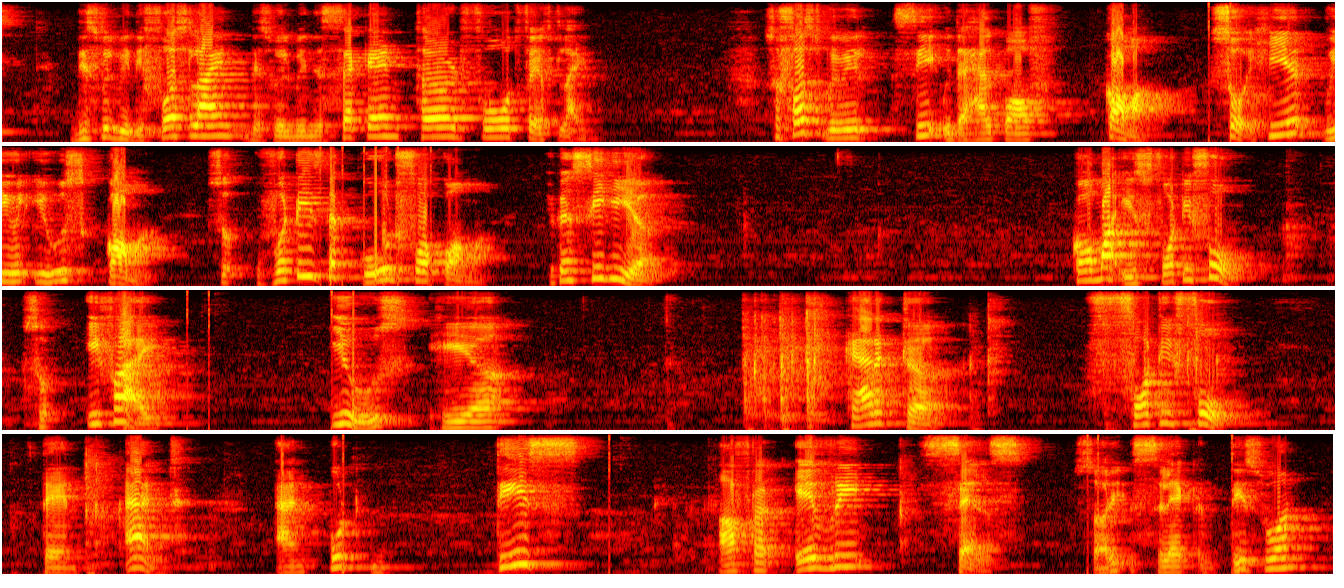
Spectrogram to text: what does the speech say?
this will be the first line this will be the second third fourth fifth line so first we will see with the help of comma. So here we will use comma. So what is the code for comma? You can see here. Comma is 44 so if I use here character 44 then and and put this after every cells. Sorry select this one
